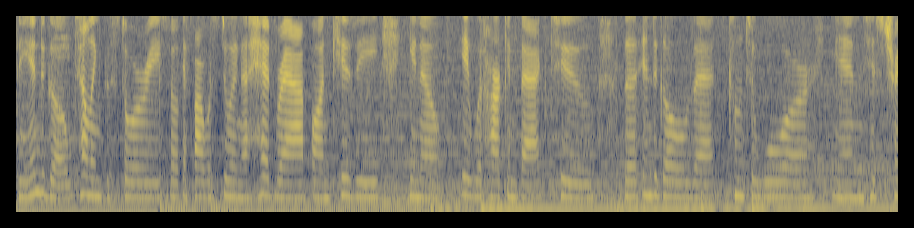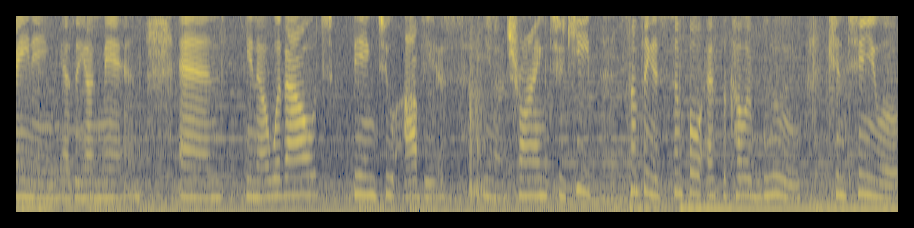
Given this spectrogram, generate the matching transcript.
the indigo telling the story. So if I was doing a head wrap on Kizzy, you know, it would harken back to the indigo that Kunta wore in his training as a young man. And, you know, without being too obvious, you know, trying to keep something as simple as the color blue continual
